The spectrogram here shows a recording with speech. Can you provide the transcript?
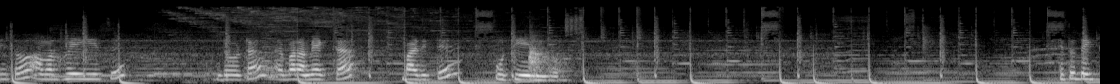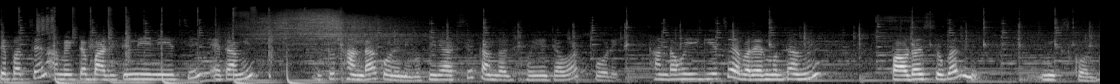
এই তো আমার হয়ে গিয়েছে ডোটা। এবার আমি একটা বাড়িতে উঠিয়ে নিব। তো দেখতে পাচ্ছেন, আমি একটা বাড়িতে নিয়ে নিয়েছি। এটা আমি একটু ঠান্ডা করে নিব। ফিরে আসছে ঠান্ডা হয়ে যাওয়ার পরে। ঠান্ডা হয়ে গিয়েছে, এবার এর মধ্যে আমি পাউডার সুগার মিক্স করব।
